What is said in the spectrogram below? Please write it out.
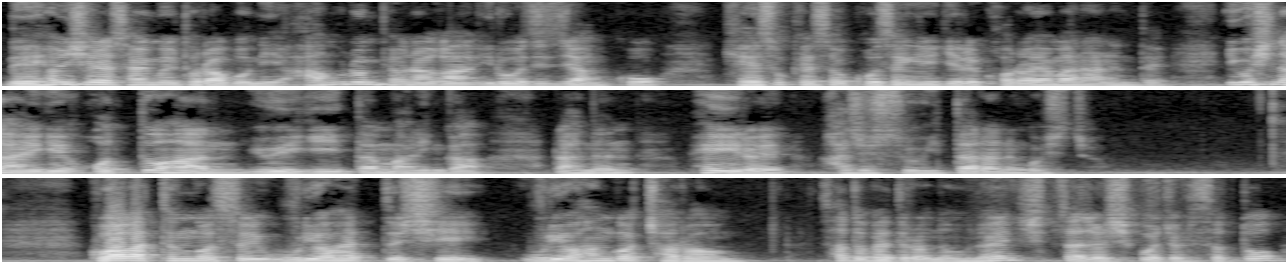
내 현실의 삶을 돌아보니 아무런 변화가 이루어지지 않고 계속해서 고생의 길을 걸어야만 하는데 이것이 나에게 어떠한 유익이 있단 말인가? 라는 회의를 가질 수 있다라는 것이죠. 그와 같은 것을 우려했듯이 우려한 것처럼 사도 베드로는 오늘 14절 15절에서 또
